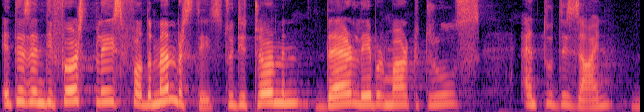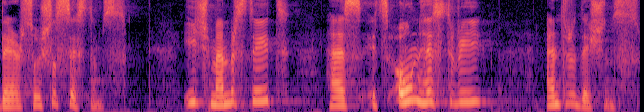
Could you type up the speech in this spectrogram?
It is in the first place for the member states to determine their labour market rules and to design their social systems. Each member state has its own history and traditions.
